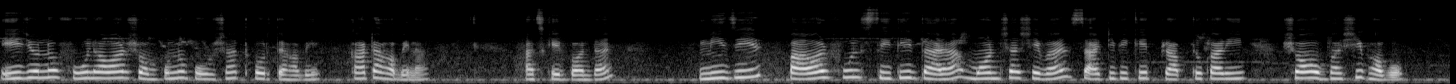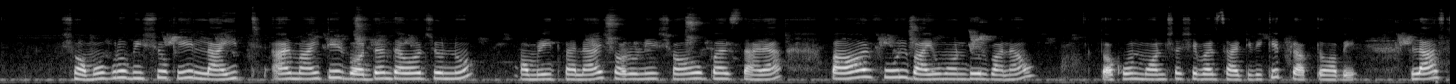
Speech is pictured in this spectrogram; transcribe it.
এই জন্য ফুল হওয়ার সম্পূর্ণ পুরুষার্থ করতে হবে, কাটা হবে না। আজকের বরদান। নিজের পাওয়ারফুল স্থিতির দ্বারা মনসা সেবার সার্টিফিকেট প্রাপ্তকারী স্ব অভ্যাসী ভব। সমগ্র বিশ্বকে লাইট আর মাইটের বরদান দেওয়ার জন্য অমৃতবেলায় স্মরণের স্ব অভ্যাস দ্বারা পাওয়ারফুল বায়ুমণ্ডল বানাও। তখন মনসা সেবার সার্টিফিকেট প্রাপ্ত হবে। লাস্ট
